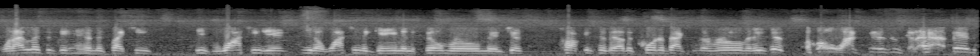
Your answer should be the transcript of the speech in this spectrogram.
when I listen to him, it's like he's he's watching it, you know, watching the game in the film room and just talking to the other quarterbacks in the room, and he's just, oh, watch this, it's going to happen,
